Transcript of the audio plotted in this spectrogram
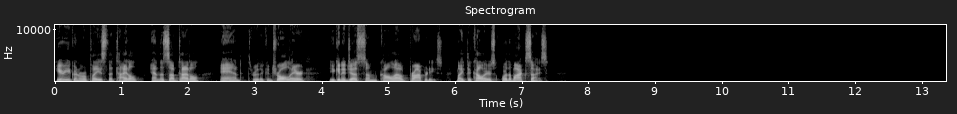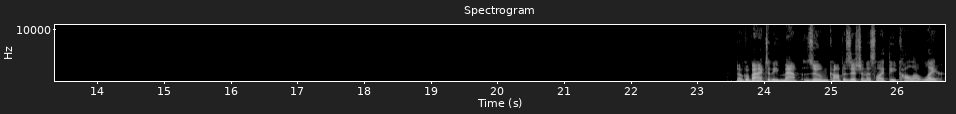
Here you can replace the title and the subtitle, and through the control layer, you can adjust some callout properties, like the colors or the box size. Now go back to the Map Zoom composition and select the callout layer.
